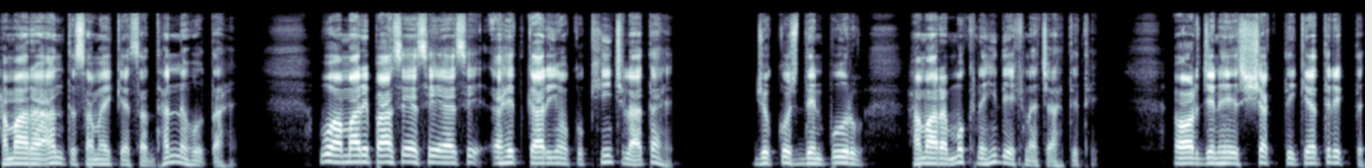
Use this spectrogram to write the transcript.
हमारा अंत समय कैसा धन्य होता है। वो हमारे पास ऐसे ऐसे अहितकारियों को खींच लाता है, जो कुछ दिन पूर्व हमारा मुख नहीं देखना चाहते थे, और जिन्हें इस शक्ति के अतिरिक्त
